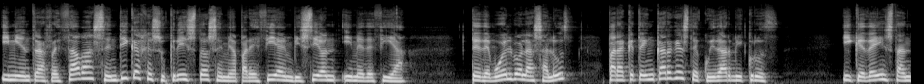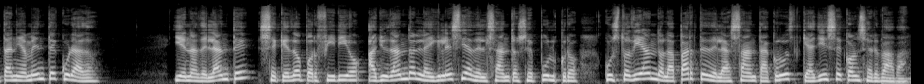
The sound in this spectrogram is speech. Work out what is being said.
y mientras rezaba sentí que Jesucristo se me aparecía en visión y me decía, Te devuelvo la salud para que te encargues de cuidar mi cruz. Y quedé instantáneamente curado. Y en adelante se quedó Porfirio ayudando en la iglesia del Santo Sepulcro, custodiando la parte de la Santa Cruz que allí se conservaba.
